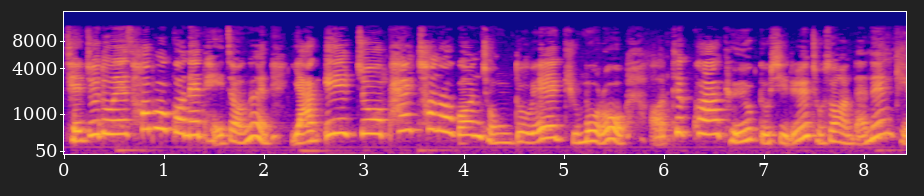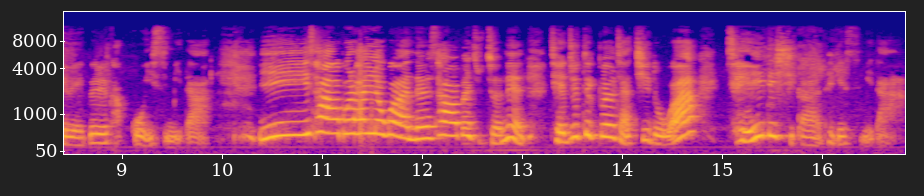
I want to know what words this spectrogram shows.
제주도의 서부권의 대정은 약 1조 8천억 원 정도의 규모로 어, 특화 교육 도시를 조성한다는 계획을 갖고 있습니다. 이 사업을 하려고 하는 사업의 주체는 제주특별자치도와 JDC가 되겠습니다.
